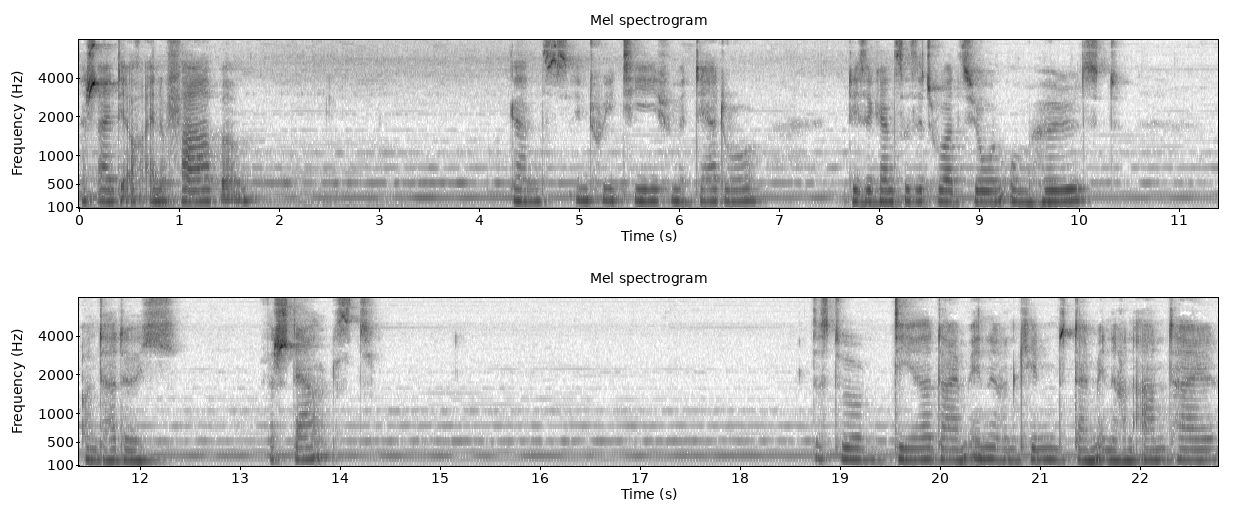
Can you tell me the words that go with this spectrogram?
erscheint dir auch eine Farbe ganz intuitiv, mit der du diese ganze Situation umhüllst und dadurch verstärkst. Dass du dir, deinem inneren Kind, deinem inneren Anteil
